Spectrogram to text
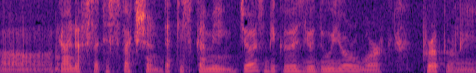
uh, kind of satisfaction that is coming just because you do your work properly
